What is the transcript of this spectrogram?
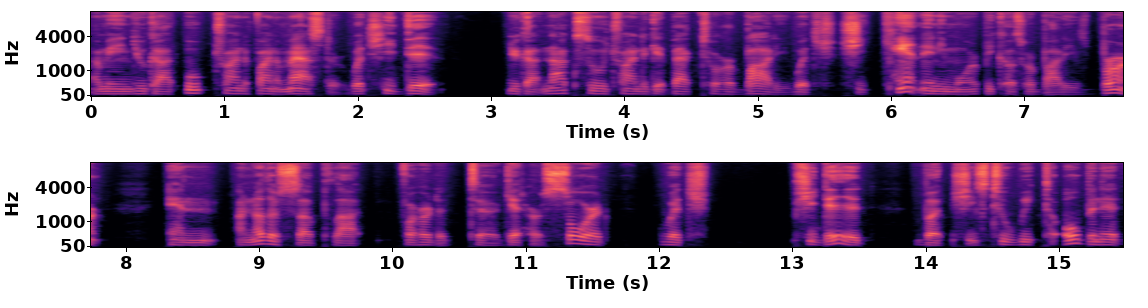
I mean, you got Uk trying to find a master, which he did. You got Naxu trying to get back to her body, which she can't anymore because her body is burnt. And another subplot for her to, to get her sword, which she did, but she's too weak to open it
